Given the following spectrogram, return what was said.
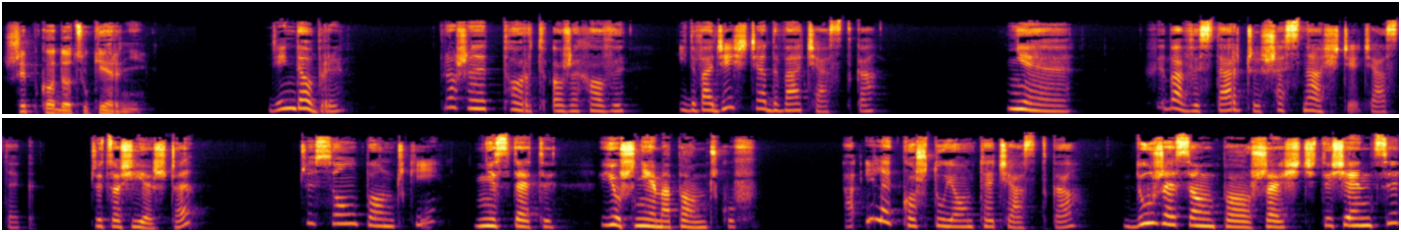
szybko do cukierni. Dzień dobry. Proszę tort orzechowy i dwadzieścia dwa ciastka. Nie, chyba wystarczy szesnaście ciastek. Czy coś jeszcze? Czy są pączki? Niestety, już nie ma pączków. A ile kosztują te ciastka? Duże są po sześć tysięcy,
